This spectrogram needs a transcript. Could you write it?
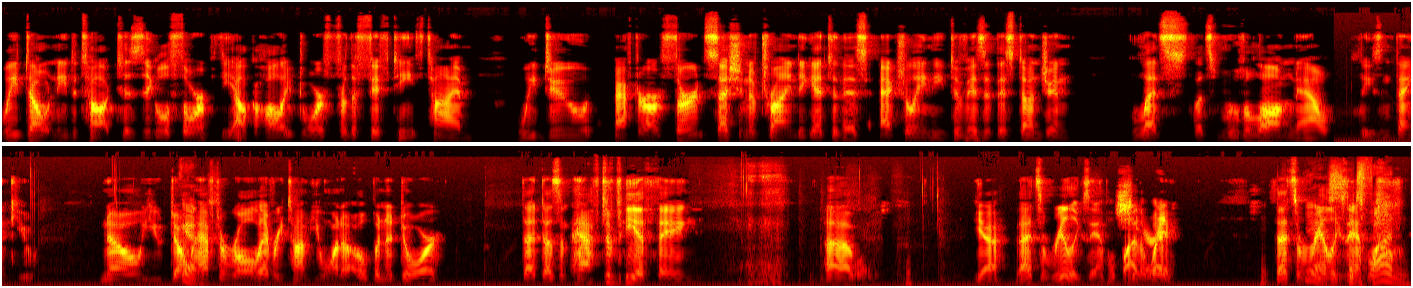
we don't need to talk to Zigglethorpe, the alcoholic dwarf, for the 15th time. We do, after our third session of trying to get to this, actually need to visit this dungeon. Let's let's move along now, please and thank you. No, you don't Yeah. have to roll every time you want to open a door. That doesn't have to be a thing. Uh, yeah, that's a real example, by the way. That's a real example. It's fun.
